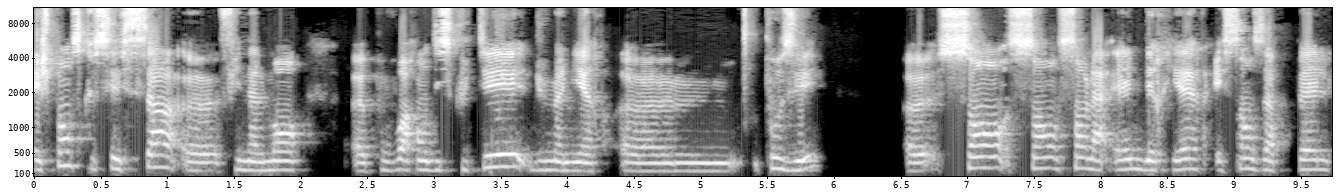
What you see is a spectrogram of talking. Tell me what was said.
et je pense que c'est ça euh, finalement pouvoir en discuter d'une manière posée, sans, sans, sans la haine derrière et sans appel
